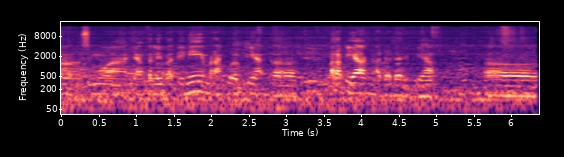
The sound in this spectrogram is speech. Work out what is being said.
eh, semua yang terlibat ini merangkul pihak eh, para pihak ada dari pihak eh,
